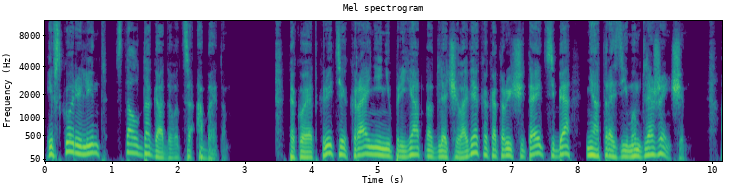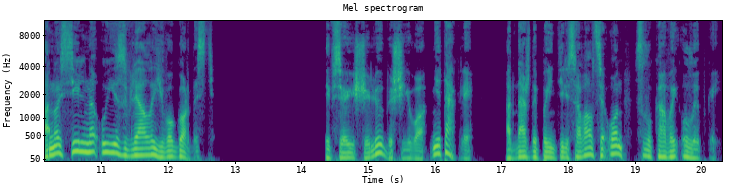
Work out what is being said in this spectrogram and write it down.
И вскоре Линд стал догадываться об этом. Такое открытие крайне неприятно для человека, который считает себя неотразимым для женщин. Оно сильно уязвляло его гордость. «Ты все еще любишь его, не так ли?» Однажды поинтересовался он с лукавой улыбкой.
